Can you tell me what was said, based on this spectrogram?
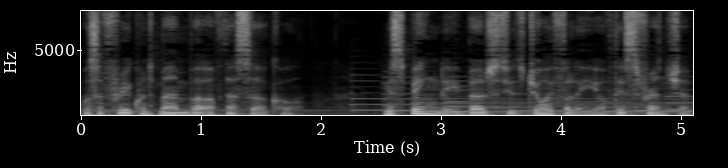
was a frequent member of their circle. Miss Bingley boasted joyfully of this friendship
